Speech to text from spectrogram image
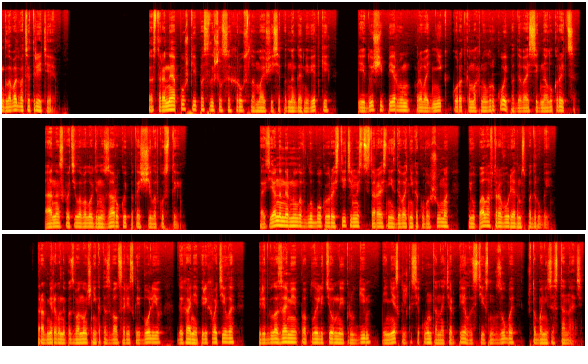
Глава 23. Со стороны опушки послышался хруст ломающейся под ногами ветки, и идущий первым проводник коротко махнул рукой, подавая сигнал укрыться. Анна схватила Володину за руку и потащила в кусты. Татьяна нырнула в глубокую растительность, стараясь не издавать никакого шума, и упала в траву рядом с подругой. Травмированный позвоночник отозвался резкой болью, дыхание перехватило – Перед глазами поплыли темные круги, и несколько секунд она терпела, стиснув зубы, чтобы не застонать.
